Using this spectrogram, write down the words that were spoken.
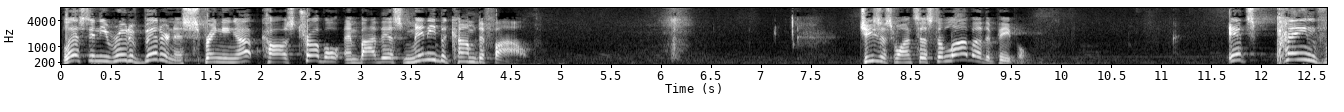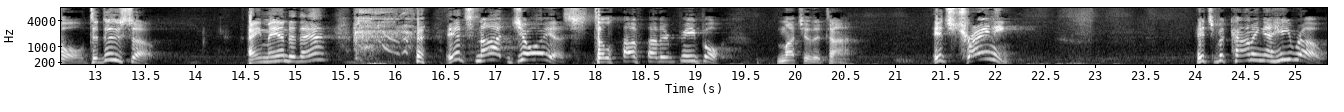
Lest any root of bitterness springing up cause trouble, and by this many become defiled. Jesus wants us to love other people. It's painful to do so. Amen to that? it's not joyous to love other people much of the time. It's training. It's becoming a hero.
